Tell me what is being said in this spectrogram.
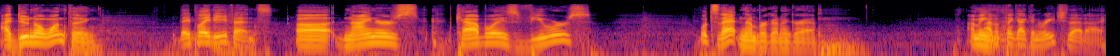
I do know one thing. They play defense. Uh, Niners Cowboys viewers, what's that number going to grab? I mean, I don't think I can reach that eye.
